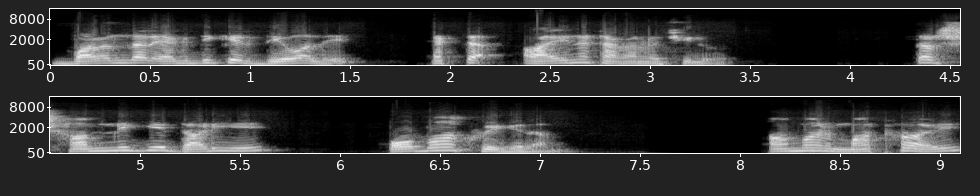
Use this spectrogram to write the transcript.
বারান্দার একদিকের দেওয়ালে একটা আয়না টাঙানো ছিল। তার সামনে গিয়ে দাঁড়িয়ে অবাক হয়ে গেলাম। আমার মাথায়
